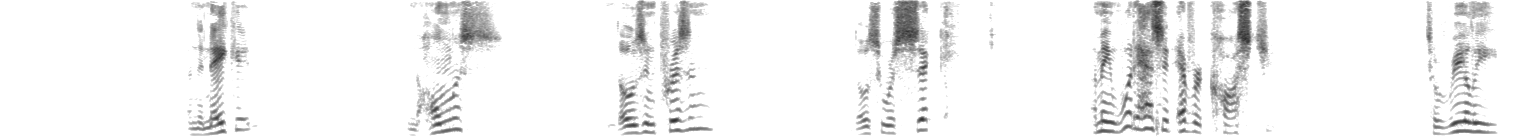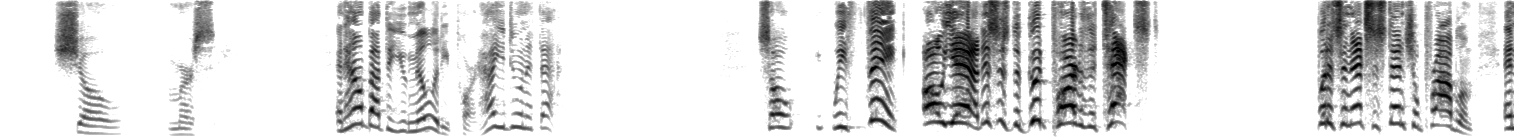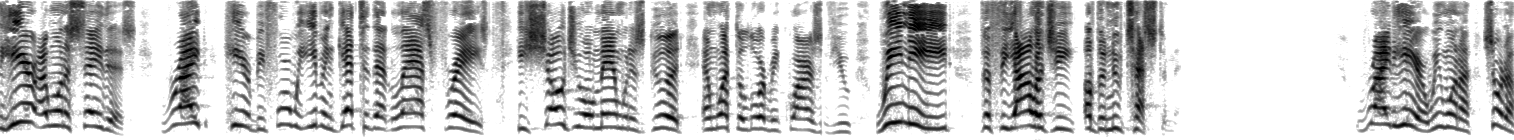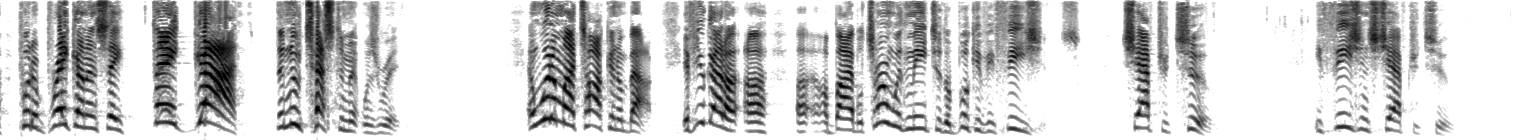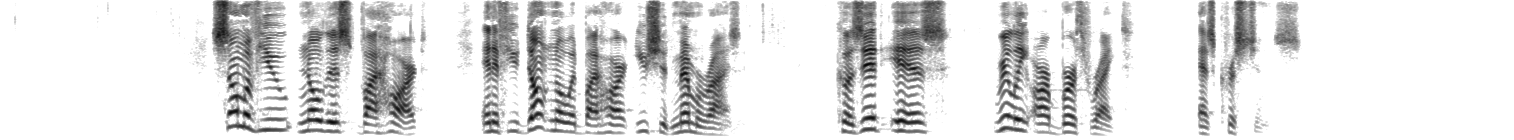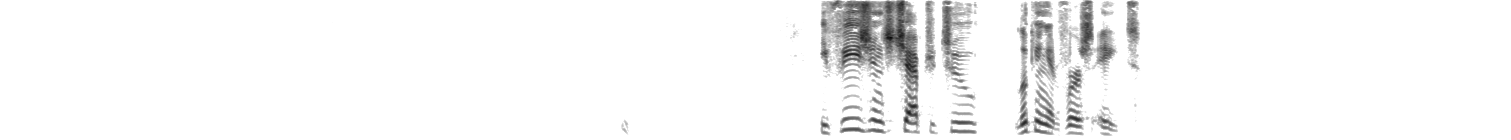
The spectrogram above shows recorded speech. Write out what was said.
and the naked and the homeless and those in prison, and those who are sick? I mean, what has it ever cost you to really show mercy? And how about the humility part? How are you doing at that? So we think, oh, yeah, this is the good part of the text. But it's an existential problem. And here I want to say this right here, before we even get to that last phrase, He showed you, oh man, what is good and what the Lord requires of you. We need the theology of the New Testament. Right here, we want to sort of put a break on and say, thank God the New Testament was written. And what am I talking about? If you got a, a, a Bible, turn with me to the book of Ephesians, chapter 2. Ephesians chapter 2. Some of you know this by heart, and if you don't know it by heart, you should memorize it because it is really our birthright as Christians. Ephesians chapter 2, looking at verse 8.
